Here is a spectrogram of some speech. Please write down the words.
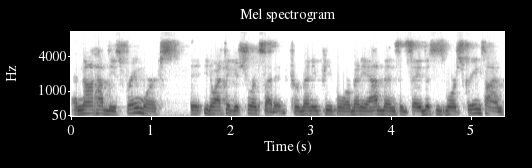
and not have these frameworks, eh, you know, I think is short-sighted for many people or many admins that say this is more screen time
